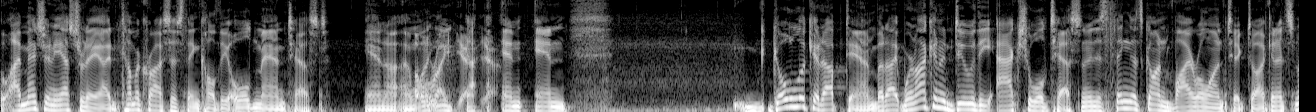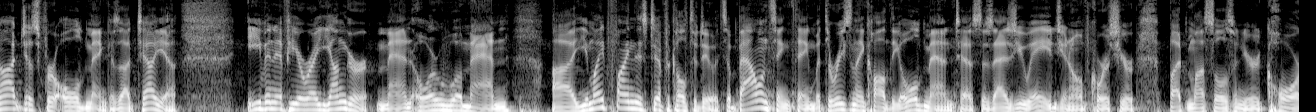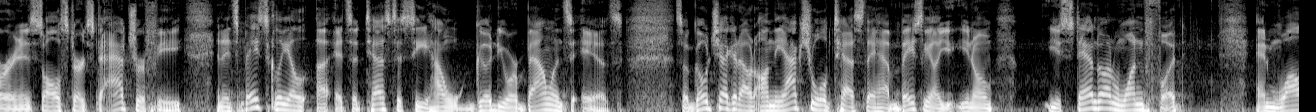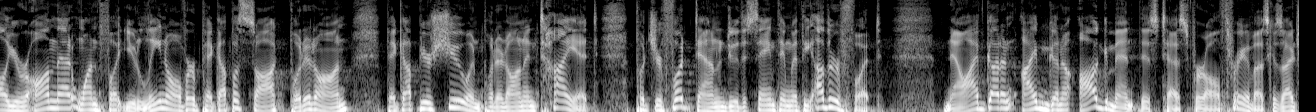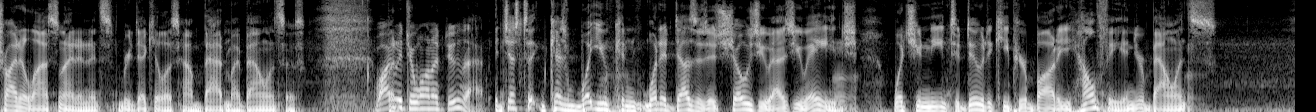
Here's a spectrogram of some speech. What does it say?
I mentioned yesterday I'd come across this thing called the old man test. And uh, I want Oh, right, you, yeah, yeah. and and go look it up, Dan. But I, we're not going to do the actual test. And this thing that's gone viral on TikTok, and it's not just for old men, because I'll tell you, even if you're a younger man or woman, uh, you might find this difficult to do. It's a balancing thing, but the reason they call it the old man test is as you age, you know, of course, your butt muscles and your core and it all starts to atrophy, and it's basically a uh, it's a test to see how good your balance is. So go check it out. On the actual test, they have basically, you, you know, you stand on one foot And while you're on that one foot, you lean over, pick up a sock, put it on, pick up your shoe and put it on and tie it. Put your foot down and do the same thing with the other foot. Now I've got an. I'm going to augment this test for all three of us because I tried it last night and it's ridiculous how bad my balance is. Why would you want to do that? Just because what you can, what it does is it shows you as you age mm. what you need to do to keep your body healthy and your balance.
